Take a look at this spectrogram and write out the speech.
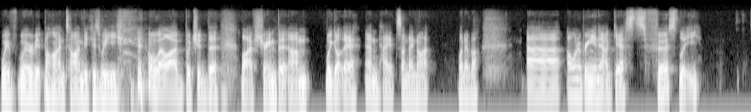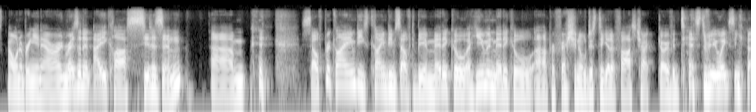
we've we're a bit behind time because we, well, I butchered the live stream, but um, we got there, and hey, it's Sunday night, whatever. Uh, I want to bring in our guests. Firstly, I want to bring in our own resident A class citizen. Um, self-proclaimed. He's claimed himself to be a medical, a human medical uh, professional, just to get a fast-track COVID test a few weeks ago.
